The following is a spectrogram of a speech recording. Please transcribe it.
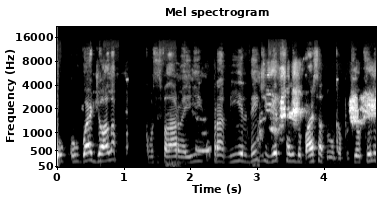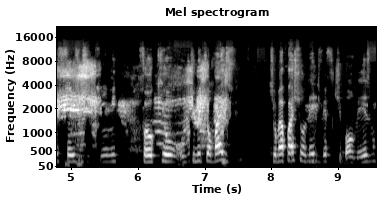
o- o Guardiola, como vocês falaram aí, pra mim ele nem devia ter saído do Barça nunca, porque o que ele fez nesse time foi o que eu, o time que eu mais que eu me apaixonei de ver futebol mesmo,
